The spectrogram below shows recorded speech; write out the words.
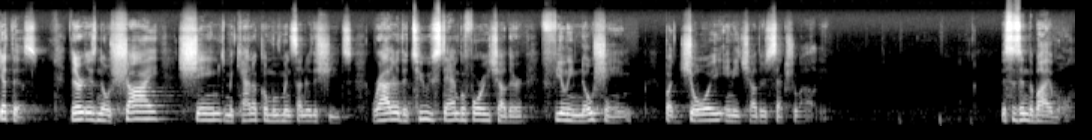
Get this There is no shy, shamed, mechanical movements under the sheets. Rather, the two stand before each other, feeling no shame, but joy in each other's sexuality. This is in the Bible.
